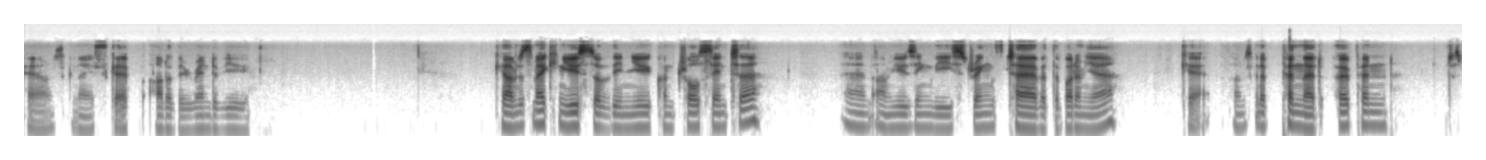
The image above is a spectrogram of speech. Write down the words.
Okay, I'm just going to escape out of the render view. Okay, I'm just making use of the new control center and I'm using the strings tab at the bottom here. Okay, so I'm just going to pin that open, just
